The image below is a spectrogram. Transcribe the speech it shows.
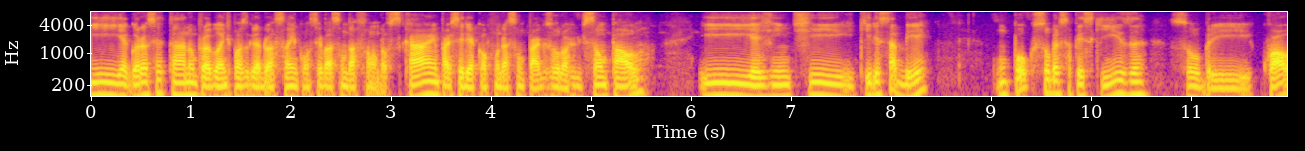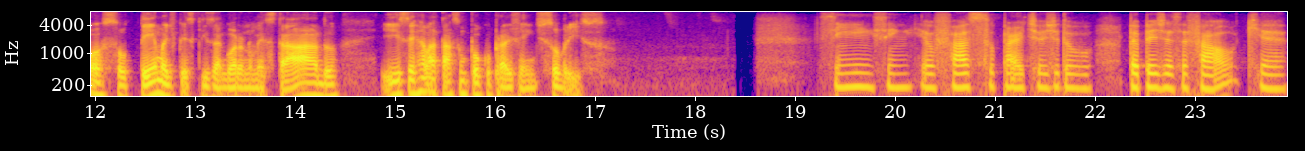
E agora você está no programa de pós-graduação em conservação da fauna da UFSCar, em parceria com a Fundação Parque Zoológico de São Paulo. E a gente queria saber um pouco sobre essa pesquisa, sobre qual é o seu tema de pesquisa agora no mestrado, e você relatasse um pouco para a gente sobre isso. Sim, sim, eu faço parte hoje do PPG-Cefal, que é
